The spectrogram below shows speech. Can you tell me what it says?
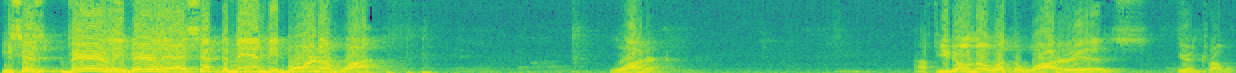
He says, Verily, verily, I except a man be born of what? Water. Now, if you don't know what the water is, you're in trouble.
